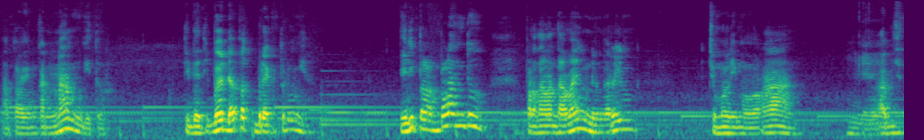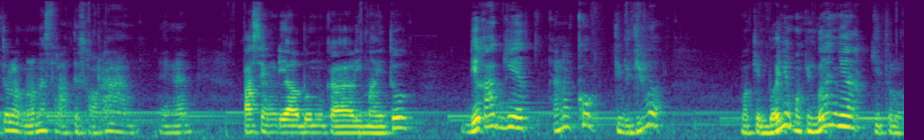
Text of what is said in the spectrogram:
atau yang keenam gitu tiba-tiba dapat breakthrough-nya jadi pelan-pelan tuh pertama-tama yang dengerin cuma lima orang Iya. Habis itu lama-lama 100 orang, ya kan? Pas yang di album kelima itu dia kaget karena kok tiba-tiba makin banyak makin banyak gitu loh.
